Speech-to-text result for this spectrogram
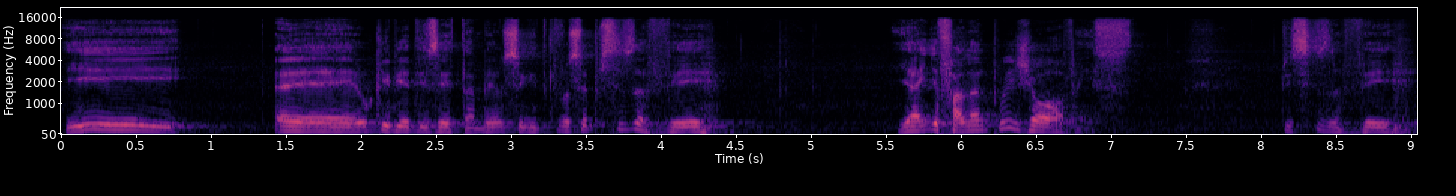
E é, eu queria dizer também o seguinte, que você precisa ver, e ainda falando para os jovens, precisa ver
